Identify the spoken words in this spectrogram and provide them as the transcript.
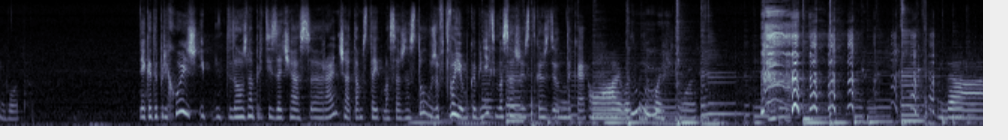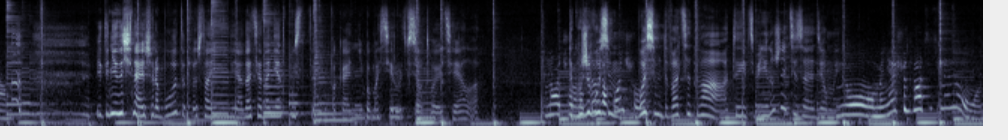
Вот. И когда ты приходишь, и ты должна прийти за час э, раньше, а там стоит массажный стол, уже в твоем кабинете массажистка ждет такая. Ай, господи, кончить мой. Да. И ты не начинаешь работу, потому что она, она тебя не отпустит, пока не помассирует все твое тело. Ну а что, Так уже 8, 8.22, а ты, тебе не нужно идти за Демой? Ну, у меня еще 20 минут.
